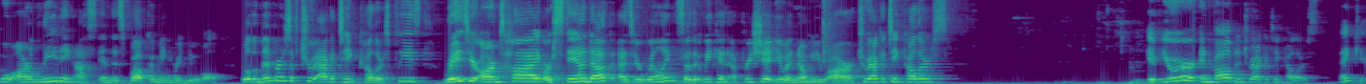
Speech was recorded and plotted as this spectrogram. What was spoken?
who are leading us in this welcoming renewal. Will the members of True Accotink Colors please raise your arms high or stand up as you're willing so that we can appreciate you and know who you are? True Accotink Colors. If you're involved in True Accotink Colors, thank you.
